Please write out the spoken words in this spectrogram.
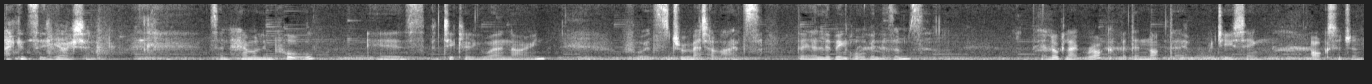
I can see the ocean. St Hamelin Pool is particularly well known for its stromatolites. They are living organisms. They look like rock, but they're not. They're producing oxygen.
